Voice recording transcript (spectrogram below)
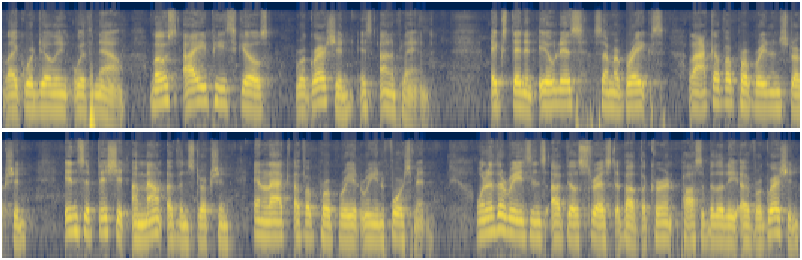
like we're dealing with now. Most IEP skills regression is unplanned. Extended illness, summer breaks, lack of appropriate instruction, insufficient amount of instruction, and lack of appropriate reinforcement. One of the reasons I feel stressed about the current possibility of regression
